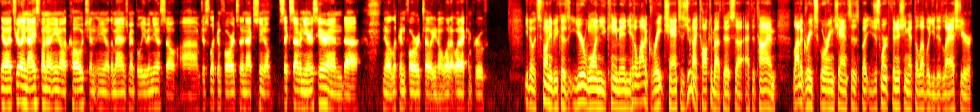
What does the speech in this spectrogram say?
you know, it's really nice when a, you know a coach and you know the management believe in you. So I'm um, just looking forward to the next you know six seven years here, and uh, you know looking forward to you know what what I can prove. You know, it's funny because year one you came in, you had a lot of great chances. You and I talked about this uh, at the time. A lot of great scoring chances, but you just weren't finishing at the level you did last year.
